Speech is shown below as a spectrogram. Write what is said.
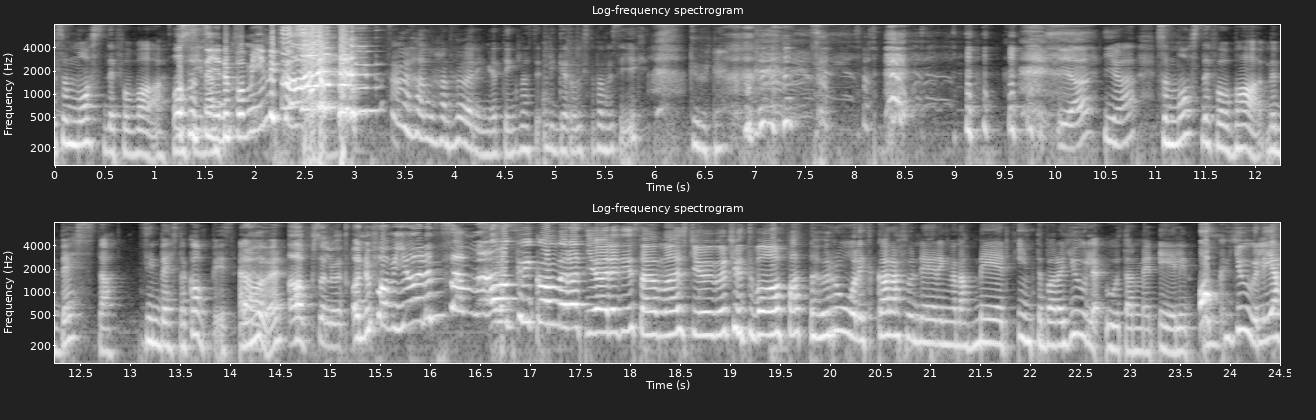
så måste det få vara Och så sina... ser du på min kar! Han, han hör ingenting fast jag ligger och lyssnar på musik. Du det. Ja. Ja, så måste få vara med bästa, sin bästa kompis, eller ja, hur? absolut. Och nu får vi göra det tillsammans! Och vi kommer att göra det tillsammans 2022! Fatta hur roligt karafunderingarna med inte bara Julia utan med Elin och Julia,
